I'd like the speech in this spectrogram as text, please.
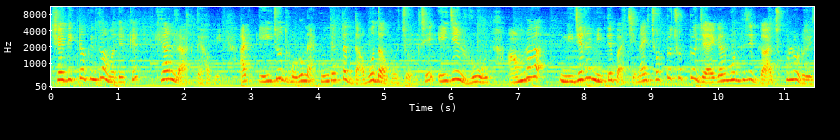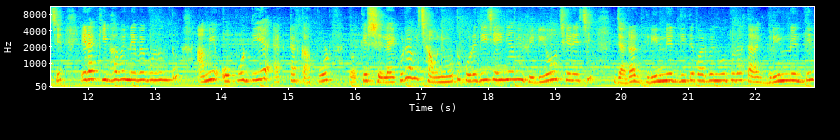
সেই দিকটাও কিন্তু আমাদেরকে খেয়াল রাখতে হবে। আর এই যে ধরুন, এখন যে একটা দাবদাহ চলছে, এই যে রোদ, আমরা নিজেরা নিতে পারছি না। এই ছোট্ট ছোট্ট জায়গার মধ্যে যে গাছগুলো রয়েছে, এরা কীভাবে নেবে বলুন তো? আমি ওপর দিয়ে একটা কাপড়কে সেলাই করে আমি ছাউনি মতো করে দিয়েছি। এই নিয়ে আমি ভিডিওও ছেড়েছি। যারা গ্রিন নেট দিতে পারবেন বন্ধুরা, তারা গ্রিন নেট দিন।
